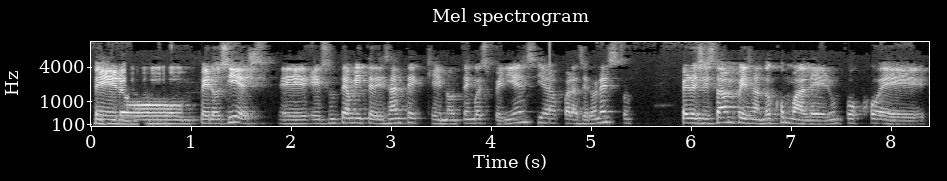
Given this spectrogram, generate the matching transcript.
Pero, pero sí es, eh, es un tema interesante que no tengo experiencia, para ser honesto, pero sí estaba empezando como a leer un poco de,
